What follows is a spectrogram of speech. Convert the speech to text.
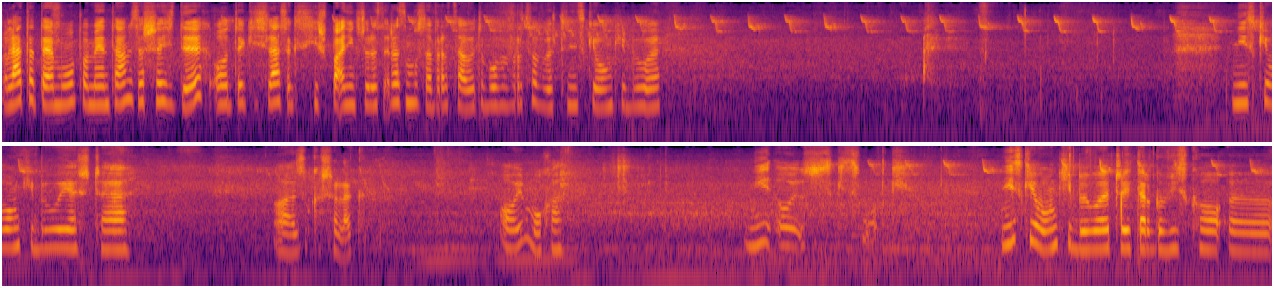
lata temu, pamiętam, za 6 dych od jakichś lasek z Hiszpanii, które z Erasmusa wracały. To było we Wrocławiu, jeszcze niskie łąki były. Niskie łąki były jeszcze... O Jezu, kaszelek. Oj, mucha. Nie, o jaki słodki. Niskie łąki były, czyli targowisko, e,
